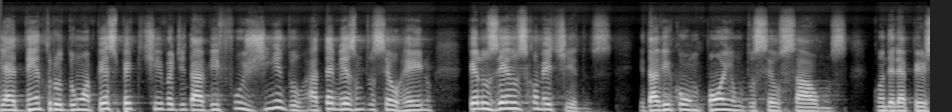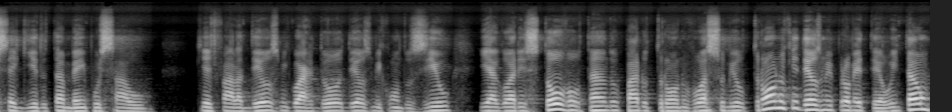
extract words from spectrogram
é dentro de uma perspectiva de Davi fugindo até mesmo do seu reino pelos erros cometidos. E Davi compõe um dos seus salmos quando ele é perseguido também por Saul. Que ele fala: Deus me guardou, Deus me conduziu, e agora estou voltando para o trono, vou assumir o trono que Deus me prometeu. Então,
